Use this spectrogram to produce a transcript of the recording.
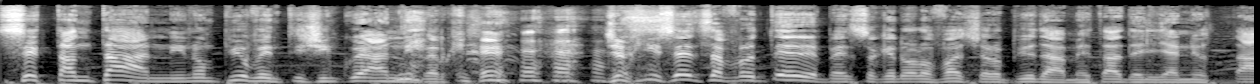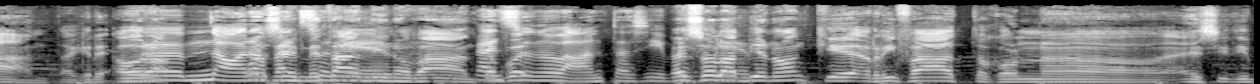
70 anni, non più 25 anni, perché giochi senza frontiere penso che non lo facciano più da metà degli anni 80. cre- o Eh, no, no, forse penso metà anni 90. penso Poi- 90, sì, Penso perché- l'abbiano anche rifatto con eh, esiti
